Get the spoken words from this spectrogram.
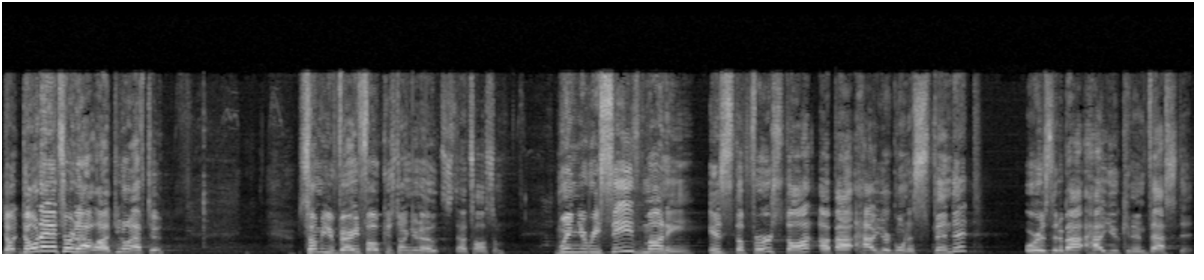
Don't, don't answer it out loud. You don't have to. Some of you are very focused on your notes. That's awesome. When you receive money, is the first thought about how you're going to spend it, or is it about how you can invest it?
